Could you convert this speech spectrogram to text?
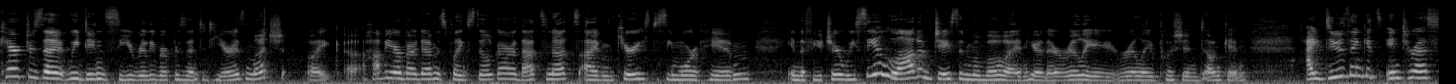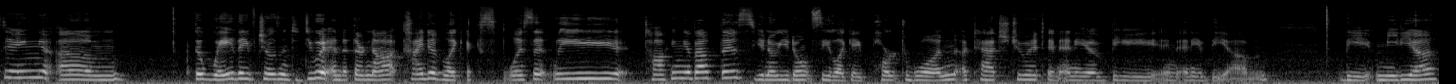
characters that we didn't see really represented here as much. Like uh, Javier Bardem is playing Stilgar. That's nuts. I'm curious to see more of him in the future. We see a lot of Jason Momoa in here. They're really, really pushing Duncan. I do think it's interesting um, the way they've chosen to do it, and that they're not kind of like explicitly talking about this. You know, you don't see like a part one attached to it in any of the in any of the um, the media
